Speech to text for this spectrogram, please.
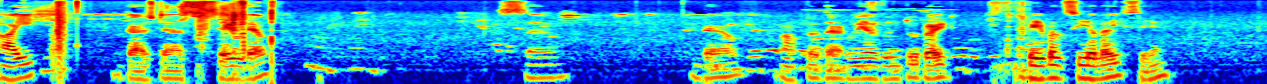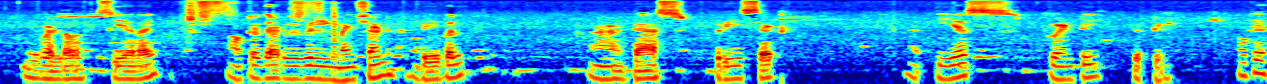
i dash dash save dev save dev after that we are going to write babel cli same. Dot cli after that we will mention babel uh, dash preset uh, es 2015 okay.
